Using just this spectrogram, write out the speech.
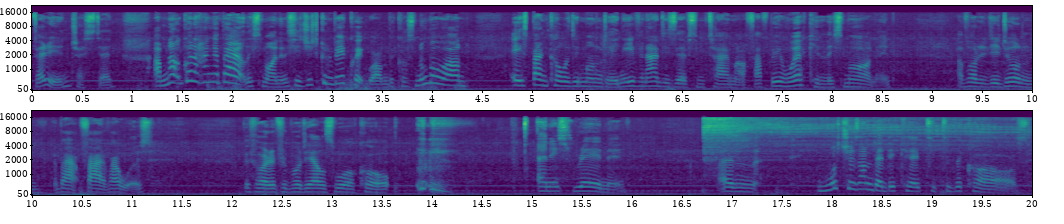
Very interesting. I'm not going to hang about this morning. This is just going to be a quick one because number one, it's Bank Holiday Monday and even I deserve some time off. I've been working this morning. I've already done about five hours before everybody else woke up. and it's raining. And much as I'm dedicated to the cause,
